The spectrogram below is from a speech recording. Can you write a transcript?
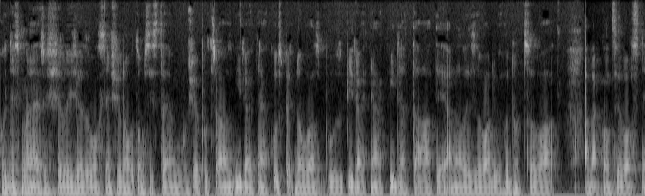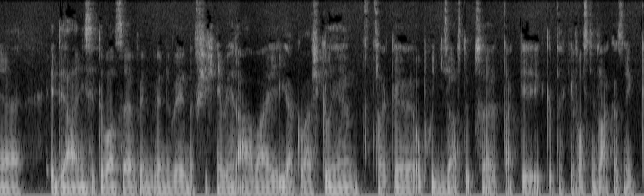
hodně jsme řešili, že to vlastně všechno o tom systému, že potřeba sbírat nějakou zpětnou vazbu, sbírat nějaký data, ty analyzovat, vyhodnocovat a na konci vlastně ideální situace, win-win-win, všichni vyhrávají, jak váš klient, tak obchodní zástupce, tak i, tak i vlastně zákazník.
